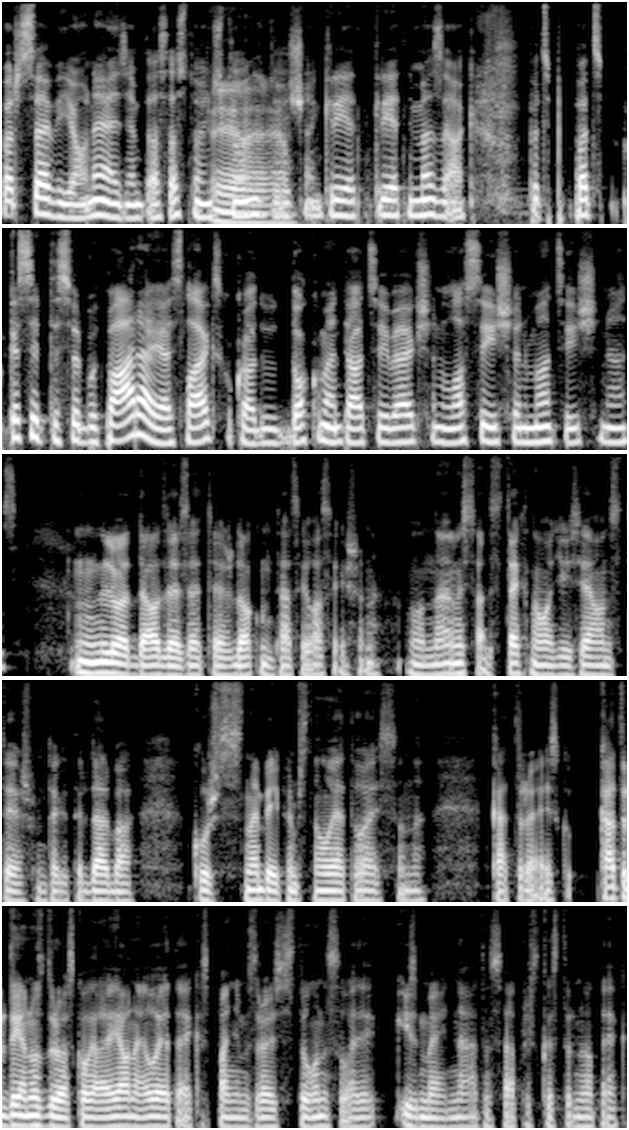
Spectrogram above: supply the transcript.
par sevi jau neaizņem tās astoņas stundas, droši vien krietni, krietni mazāk. Pats, pats, kas ir tas varbūt pārējais laiks, kaut kādu dokumentāciju veikšana, lasīšana, mācīšanās? Mm, ļoti daudz reizē tieši dokumentācija lasīšana un visādas tehnoloģijas jaunas tieši, un tagad ir darbā, kuras nebija pirms tam lietojis. Un, uh, katru reizi, katru dienu uzduros kaut kādai jaunai lietai, kas paņem uzreiz stundas, lai izmēģinātu un saprastu, kas tur notiek.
